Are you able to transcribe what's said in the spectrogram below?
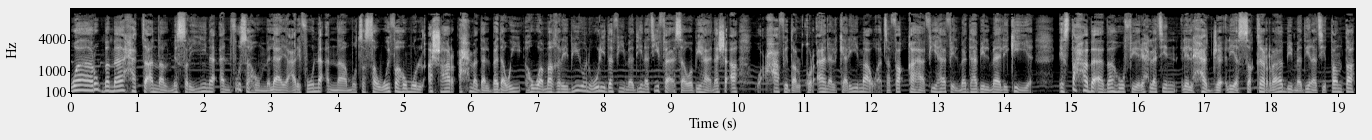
وربما حتى أن المصريين أنفسهم لا يعرفون أن متصوفهم الأشهر أحمد البدوي هو مغربي ولد في مدينة فاس وبها نشأ وحفظ القرآن الكريم وتفقه فيها في المذهب المالكي. اصطحب أباه في رحلة للحج ليستقر بمدينة طنطا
